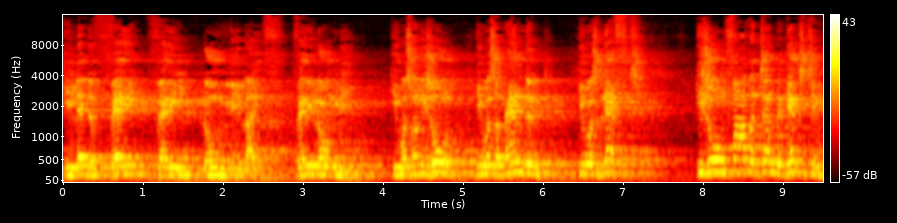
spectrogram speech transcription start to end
he led a very, very lonely life. Very lonely. He was on his own. He was abandoned. He was left. His own father turned against him.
